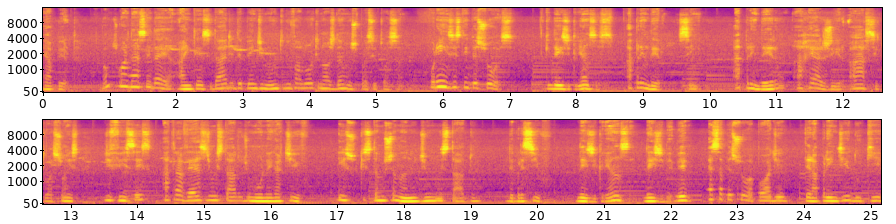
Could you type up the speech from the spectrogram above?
é a perda. Vamos guardar essa ideia. A intensidade depende muito do valor que nós damos para a situação. Porém, existem pessoas que desde crianças aprenderam, sim, aprenderam a reagir a situações difíceis através de um estado de humor negativo. Isso que estamos chamando de um estado depressivo. Desde criança, desde bebê, essa pessoa pode ter aprendido que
